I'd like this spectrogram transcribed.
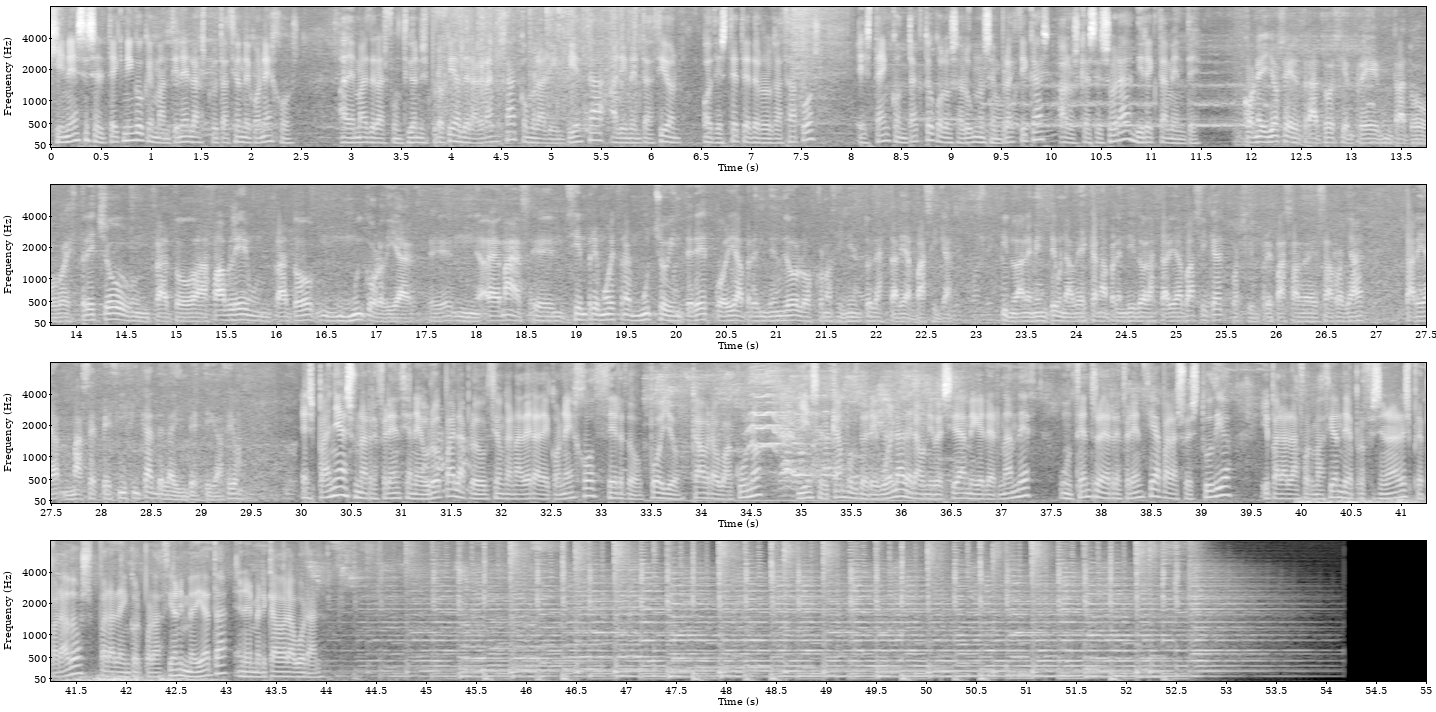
Ginés es el técnico que mantiene la explotación de conejos además de las funciones propias de la granja como la limpieza, alimentación o destete de los gazapos, está en contacto con los alumnos en prácticas a los que asesora directamente. Con ellos el trato es siempre un trato estrecho, un trato afable, un trato muy cordial. ¿eh? Además, eh, siempre muestran mucho interés por ir aprendiendo los conocimientos de las tareas básicas. Indudablemente, una vez que han aprendido las tareas básicas, pues siempre pasan a desarrollar tareas más específicas de la investigación. España es una referencia en Europa en la producción ganadera de conejo, cerdo, pollo, cabra o vacuno y es el campus de Orihuela de la Universidad Miguel Hernández un centro de referencia para su estudio y para la formación de profesionales preparados para la incorporación inmediata en el mercado laboral.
